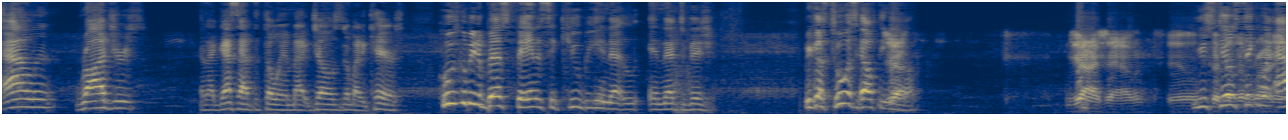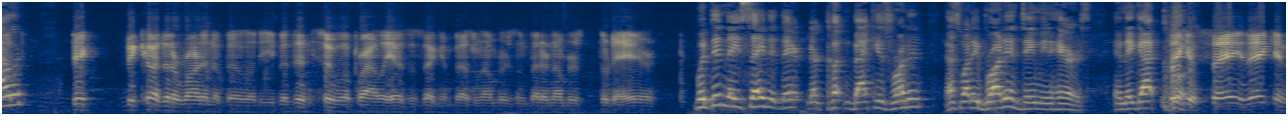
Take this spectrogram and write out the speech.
Allen, Rodgers, and I guess I have to throw in Mac Jones. Nobody cares. Who's gonna be the best fantasy QB in that in that division? Because Tua's healthy Yeah. now. Josh Allen still. You still sticking with Allen? Be- because of the running ability, but then Tua probably has the second best numbers and better numbers through the air. But didn't they say that they're they're cutting back his running? That's why they brought in Damien Harris, and they got They can say they can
